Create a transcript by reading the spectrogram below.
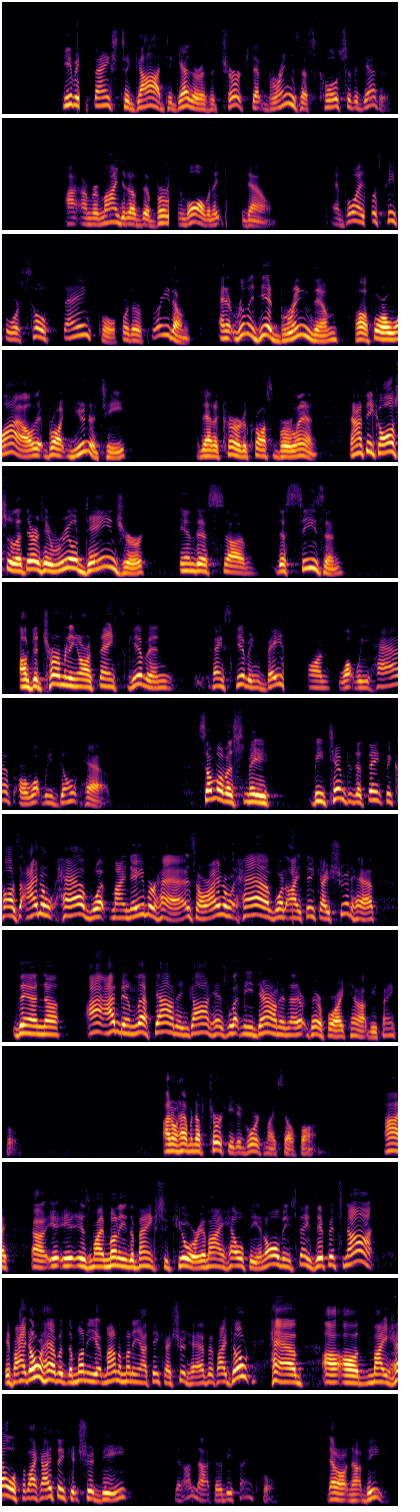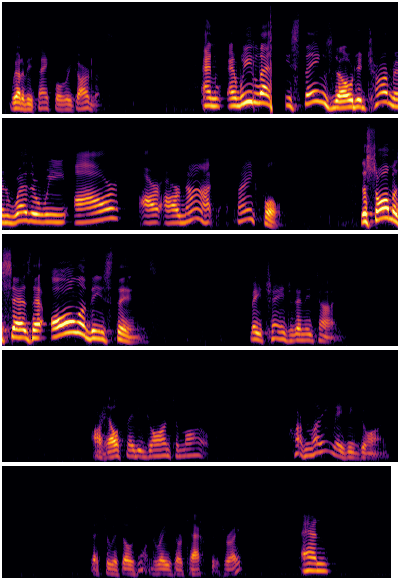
giving thanks to God together as a church that brings us closer together. I, am reminded of the Berlin Wall when it came down. And boy, those people were so thankful for their freedom. And it really did bring them, uh, for a while, it brought unity that occurred across Berlin. Now, I think also that there is a real danger in this, uh, this season of determining our Thanksgiving, Thanksgiving based on what we have or what we don't have. Some of us may be tempted to think because I don't have what my neighbor has or I don't have what I think I should have, then uh, I, have been left out and God has let me down and therefore I cannot be thankful. I don't have enough turkey to gorge myself on. I, uh, is my money in the bank secure? Am I healthy? And all these things. If it's not, if I don't have the money, amount of money I think I should have, if I don't have uh, uh my health like I think it should be, then I'm not going to be thankful. That ought not be. We ought to be thankful regardless. And, and we let these things, though, determine whether we are or are not thankful. The psalmist says that all of these things may change at any time. Our health may be gone tomorrow. Our money may be gone, especially with those wanting to raise our taxes, right? And,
